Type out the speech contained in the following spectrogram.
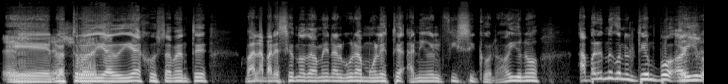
eh, nuestro día a día, justamente van apareciendo también algunas molestias a nivel físico, ¿no? Y uno aprende con el tiempo a ir,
